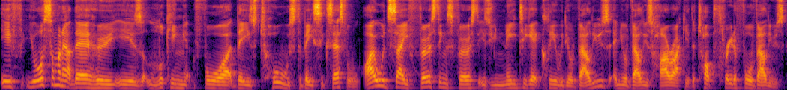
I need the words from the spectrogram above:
if you're someone out there who is looking for these tools to be successful, I would say first things first is you need to get clear with your values and your values hierarchy, the top three to four values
